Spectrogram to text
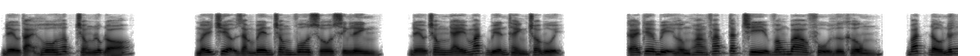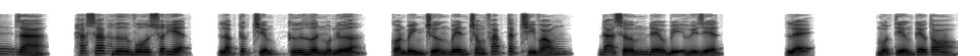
đều tại hô hấp trong lúc đó. Mấy triệu dặm bên trong vô số sinh linh, đều trong nháy mắt biến thành cho bụi. Cái kia bị hồng hoang pháp tắc chi vong bao phủ hư không, bắt đầu nứt ra, hắc sắc hư vô xuất hiện, lập tức chiếm cứ hơn một nửa, còn bình chướng bên trong pháp tắc chi vong, đã sớm đều bị hủy diệt. Lệ! Một tiếng kêu to,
